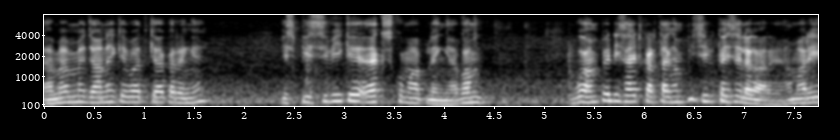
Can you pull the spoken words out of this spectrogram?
एम में जाने के बाद क्या करेंगे? इस पी के एक्स को माप लेंगे। अब हम, वो हम पे डिसाइड करता है कि हम पीसीबी कैसे लगा रहे हैं। हमारी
